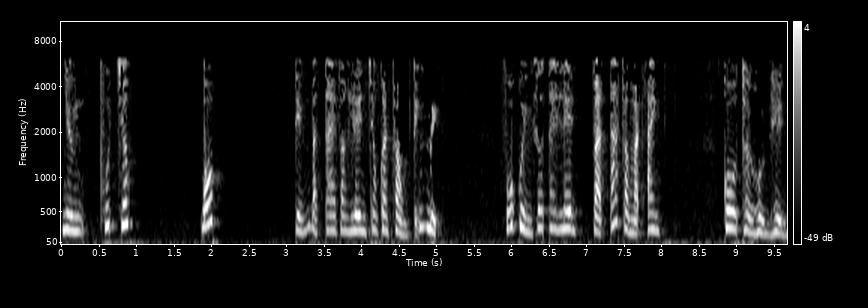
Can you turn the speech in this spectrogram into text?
Nhưng phút chốc, bốp! Tiếng bạt tai vang lên trong căn phòng tĩnh mịch. Vũ Quỳnh giơ tay lên và tát vào mặt anh. Cô thở hổn hển,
